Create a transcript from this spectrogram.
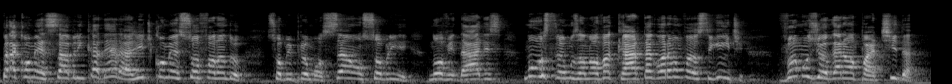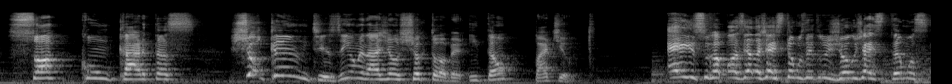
pra começar a brincadeira, a gente começou falando sobre promoção, sobre novidades Mostramos a nova carta, agora vamos fazer o seguinte Vamos jogar uma partida só com cartas chocantes Em homenagem ao Shocktober Então, partiu é isso, rapaziada, já estamos dentro do jogo, já estamos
